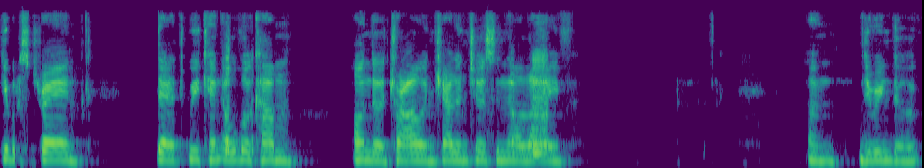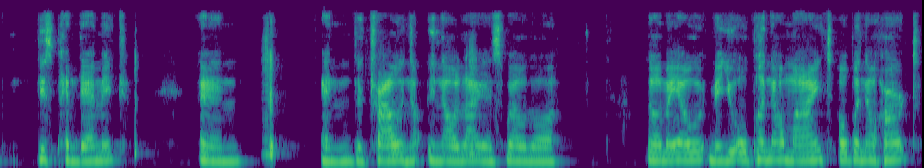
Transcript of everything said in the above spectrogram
give us strength that we can overcome on the trial and challenges in our life um, during the this pandemic and and the trial in, in our life as well, Lord. Lord, may, our, may you open our mind, open our heart,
